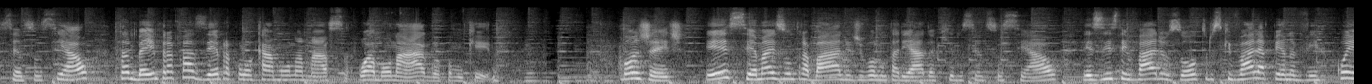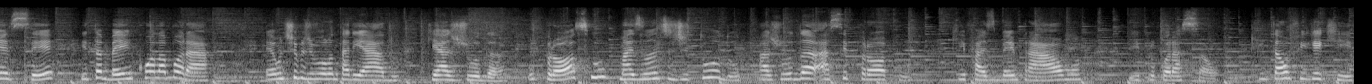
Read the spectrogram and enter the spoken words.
Centro Social, também para fazer, para colocar a mão na massa, ou a mão na água, como queira. Bom, gente, esse é mais um trabalho de voluntariado aqui no Centro Social. Existem vários outros que vale a pena vir conhecer e também colaborar. É um tipo de voluntariado que ajuda o próximo, mas antes de tudo, ajuda a si próprio, que faz bem para a alma e para o coração. Então fique aqui.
